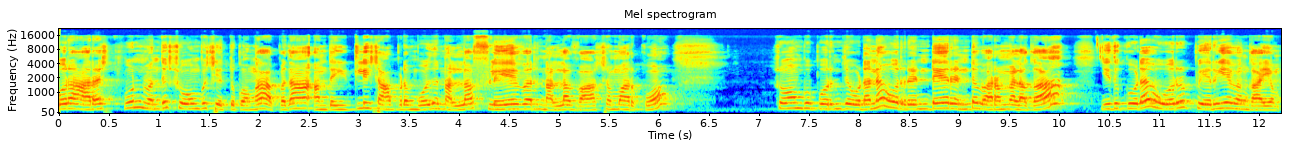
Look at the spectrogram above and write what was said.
ஒரு அரை ஸ்பூன் வந்து சோம்பு சேர்த்துக்கோங்க. அப்போ தான் அந்த இட்லி சாப்பிடும்போது நல்லா ஃப்ளேவர் நல்லா வாசமாக இருக்கும். சோம்பு பொரிஞ்ச உடனே ஒரு ரெண்டே ரெண்டு வரமிளகா இது கூட ஒரு பெரிய வெங்காயம்.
